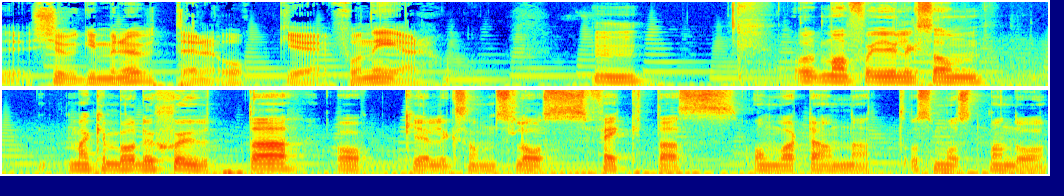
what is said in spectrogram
eh, 20 minuter och eh, få ner. Mm. Och man får ju liksom, man kan både skjuta och eh, liksom slåss, fäktas om vartannat. Och så måste man då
